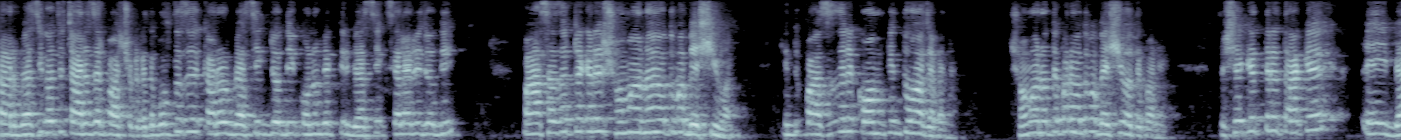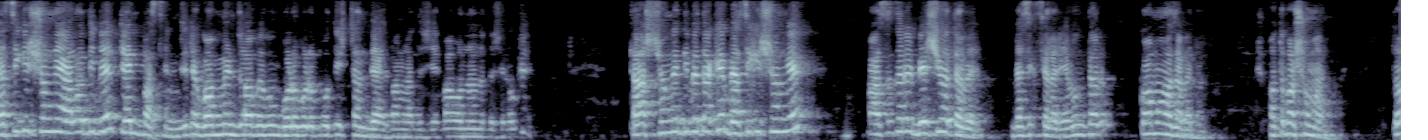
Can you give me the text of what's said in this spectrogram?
তার বেসিক হচ্ছে চার হাজার পাঁচশো টাকা। তো বলতেছে কারোর বেসিক যদি, কোনো ব্যক্তির বেসিক স্যালারি যদি পাঁচ হাজার টাকার সমান হয় অথবা বেশি হয়, কিন্তু পাঁচ হাজারের কম কিন্তু হওয়া যাবে না। সমান হতে পারে অথবা বেশি হতে পারে। তো সেক্ষেত্রে তাকে এই বেসিকের সঙ্গে আলো দিবে টেন পার্সেন্ট যেটা গভর্নমেন্ট জব এবং বড় বড় প্রতিষ্ঠান দেয় বাংলাদেশে বা অন্যান্য দেশের ওকে তার সঙ্গে দিবে তাকে বেসিকের সঙ্গে পাঁচ হাজারের বেশি হতে হবে বেসিক স্যালারি এবং তার কম হওয়া যাবে না, অথবা সমান। তো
